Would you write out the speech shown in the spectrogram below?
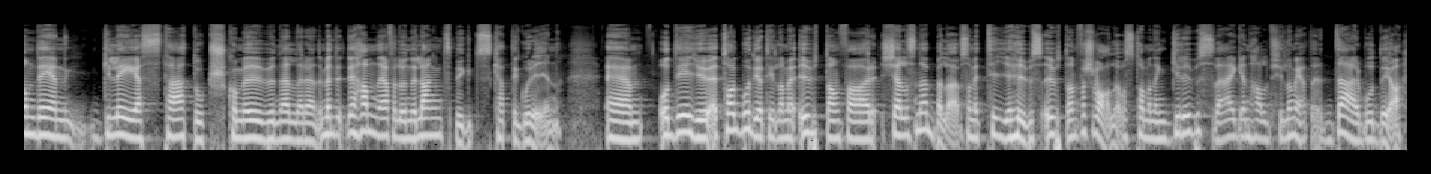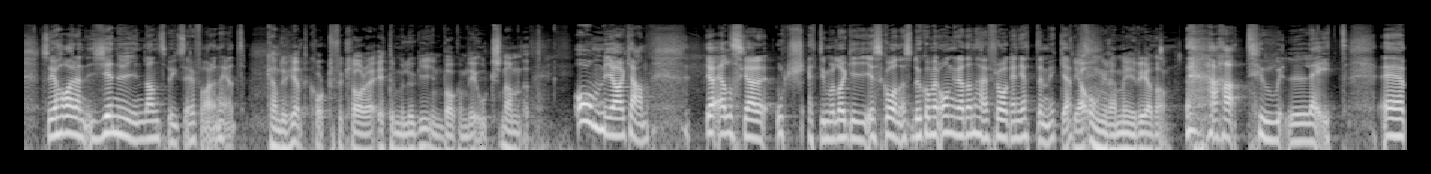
om det är en gles tätortskommun eller en, men det, det hamnar i alla fall under landsbygdskategorin. Ehm, och det är ju, ett tag bodde jag till och med utanför Källsnöbbelöv som är tio hus utanför Svalöv och så tar man en grusväg en halv kilometer. Där bodde jag. Så jag har en genuin landsbygdserfarenhet. Kan du helt kort förklara etymologin bakom det ortsnamnet? Om jag kan. Jag älskar ortsetymologi i Skåne så du kommer ångra den här frågan jättemycket. Jag ångrar mig redan. Haha, too late. Eh,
